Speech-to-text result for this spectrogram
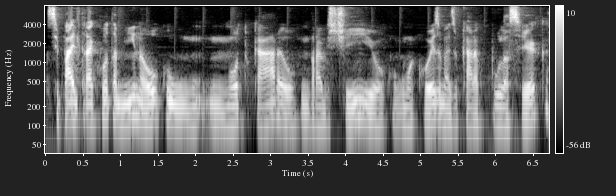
se pai ele trai com outra mina, ou com um outro cara, ou com um travesti, ou com alguma coisa, mas o cara pula a cerca.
